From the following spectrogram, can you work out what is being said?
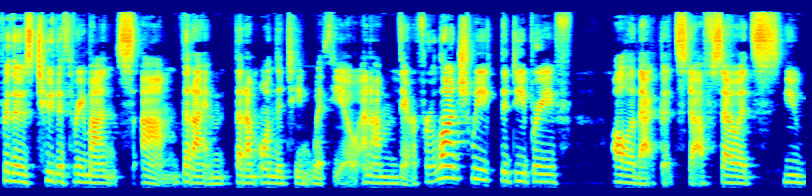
for those two to three months um, that I'm that I'm on the team with you, and I'm there for launch week, the debrief, all of that good stuff. So it's you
